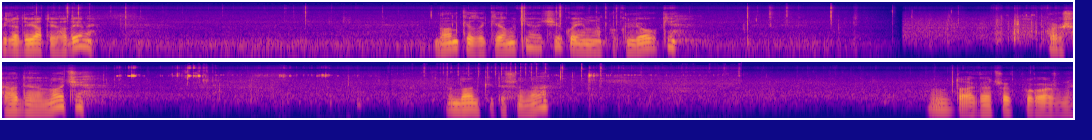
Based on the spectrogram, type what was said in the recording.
Біля 9 години. Данки закинуті, очікуємо на покльовки. Перша година ночі. Данки тишина. Ну так, гачок порожній.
